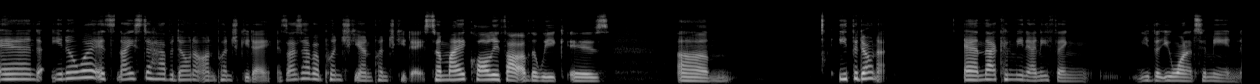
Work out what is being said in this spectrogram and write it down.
And you know what? It's nice to have a donut on Paczki Day. It's nice to have a Paczki on Paczki Day. So my quality thought of the week is um, eat the donut. And that can mean anything that you want it to mean.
